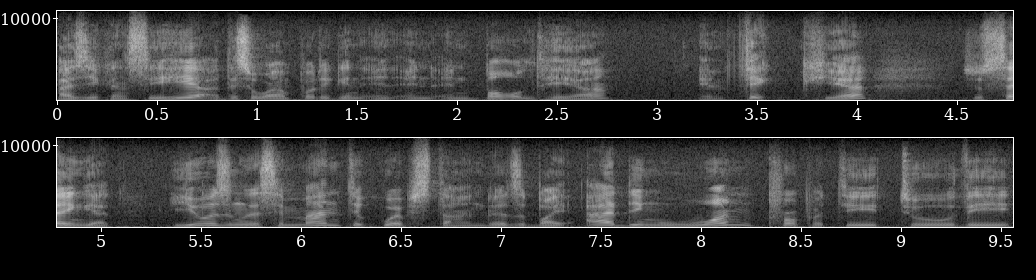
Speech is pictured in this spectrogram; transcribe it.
as you can see here this is why I'm putting in, in, in bold here in thick here just saying that using the semantic web standards by adding one property to the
